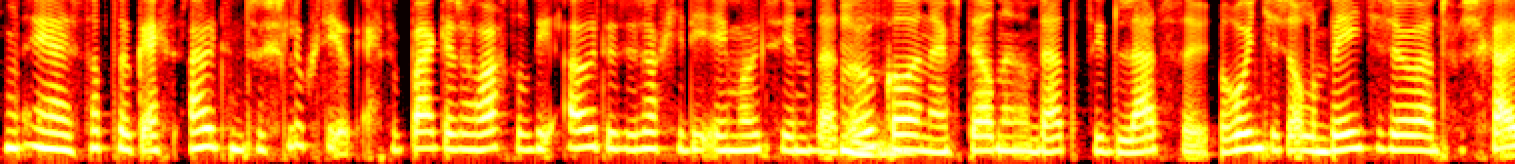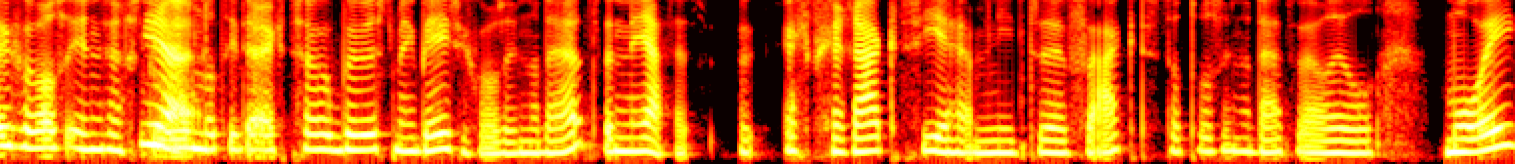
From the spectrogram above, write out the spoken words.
Ja, hij stapte ook echt uit en toen sloeg hij ook echt een paar keer zo hard op die auto. Toen zag je die emotie inderdaad ook al. En hij vertelde inderdaad dat hij de laatste rondjes al een beetje zo aan het verschuiven was in zijn stoel. Ja. Omdat hij er echt zo bewust mee bezig was, inderdaad. En ja, echt geraakt zie je hem niet uh, vaak. Dus dat was inderdaad wel heel mooi.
